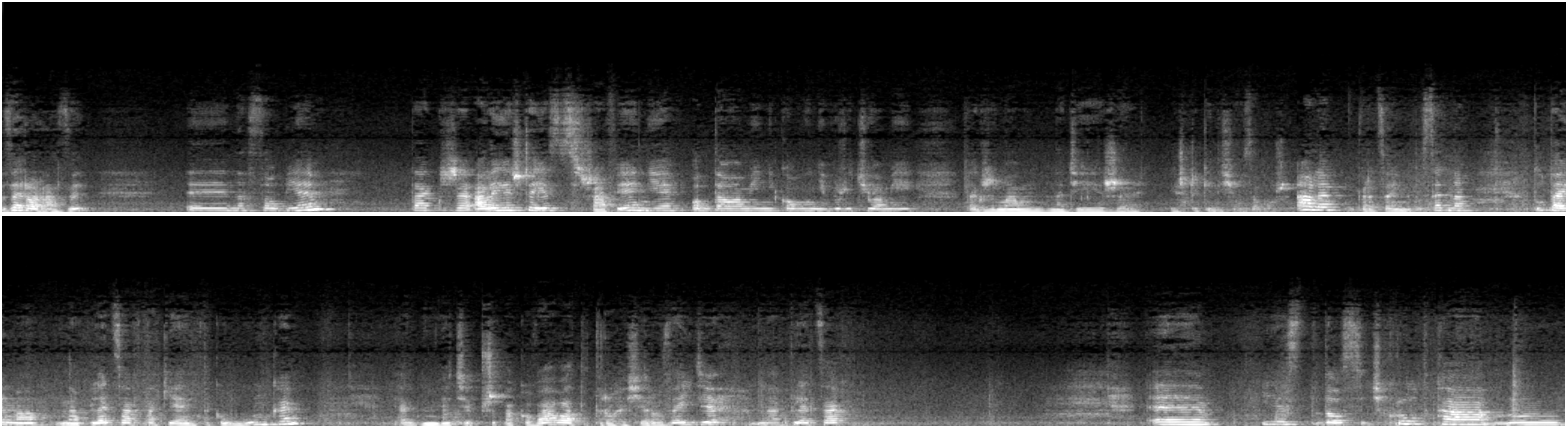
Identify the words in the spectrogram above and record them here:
zero razy yy, na sobie. Także, ale jeszcze jest w szafie. Nie oddałam jej nikomu, nie wyrzuciłam jej. Także mam nadzieję, że jeszcze kiedyś ją założę. Ale wracajmy do sedna. Tutaj ma na plecach takie, taką gumkę. Jakbym, wiecie, przypakowała, to trochę się rozejdzie na plecach. E, Jest dosyć krótka. Mm,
